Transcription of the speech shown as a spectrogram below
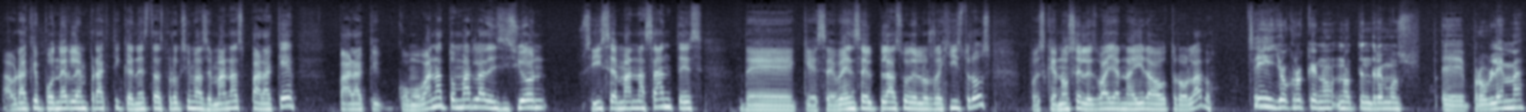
habrá que ponerla en práctica en estas próximas semanas. ¿Para qué? Para que como van a tomar la decisión sí semanas antes de que se vence el plazo de los registros, pues que no se les vayan a ir a otro lado. Sí, yo creo que no, no tendremos eh, problema.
